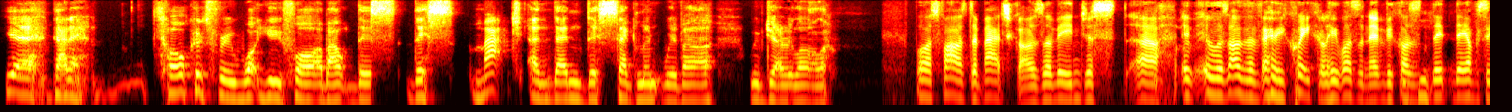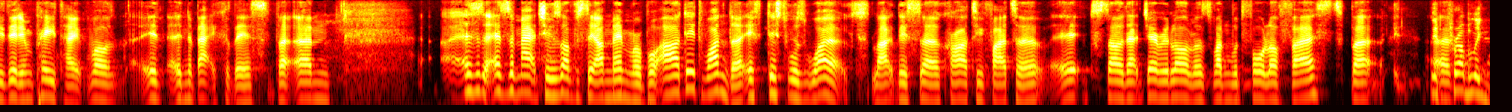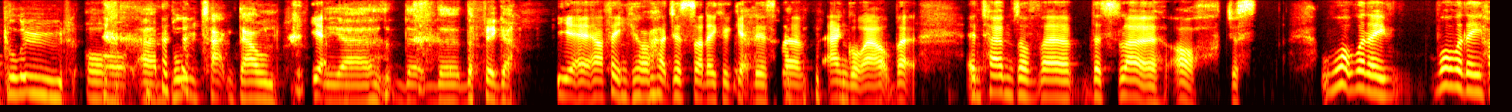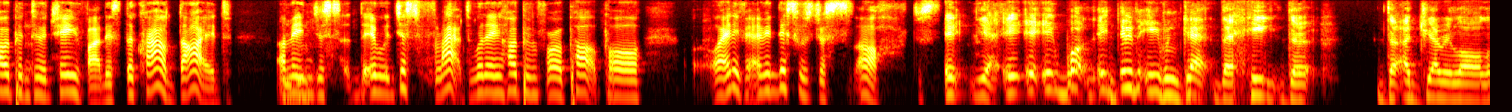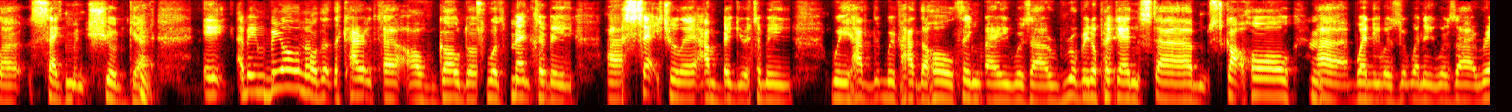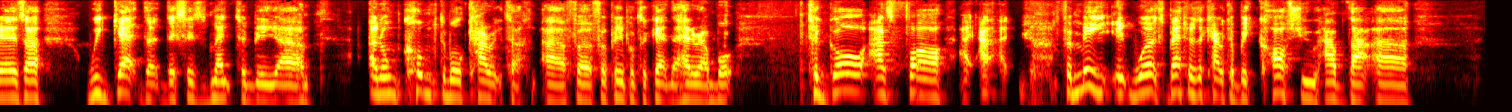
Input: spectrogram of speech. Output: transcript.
Yeah, Danny, talk us through what you thought about this this match and then this segment with uh with Jerry Lawler. Well, as far as the match goes, I mean, just uh, it, it was over very quickly, wasn't it? Because they, they obviously didn't pre-tape well in, in the back of this, but um, as as the match was obviously unmemorable. I did wonder if this was worked like this uh, karate fighter, it, so that Jerry Lawler's one would fall off first, but they uh, probably glued or uh, blue tacked down yeah. the, uh, the the the figure. Yeah, I think you're right, just so they could get this uh, angle out. But in terms of uh, the slur, oh, just what were they? what were they hoping to achieve by this? The crowd died. I mean, Mhm. just it was just flat. Were they hoping for a pop or or anything? I mean, this was just oh, just It yeah, it it, it what it didn't even get the heat that that a Jerry Lawler segment should get. It, I mean, we all know that the character of Goldust was meant to be uh, sexually ambiguous. I mean, we had we've had the whole thing where he was uh, rubbing up against um, Scott Hall uh, when he was when he was uh, Razor. We get that this is meant to be um, an uncomfortable character uh, for for people to get their head around, but to go as far I, I, for me it works better as a character because you have that uh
